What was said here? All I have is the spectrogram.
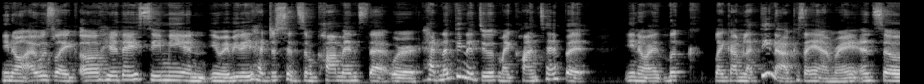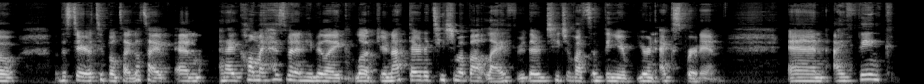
you know, I was like, oh, here they see me. And, you know, maybe they had just said some comments that were, had nothing to do with my content, but, you know, I look like I'm Latina because I am, right? And so the stereotypical type. And, and I'd call my husband and he'd be like, look, you're not there to teach him about life. You're there to teach him about something you're, you're an expert in. And I think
